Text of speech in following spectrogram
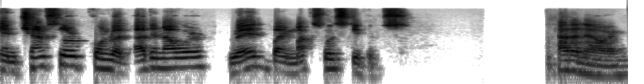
and Chancellor Konrad Adenauer, read by Maxwell Stevens. Adenauer.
